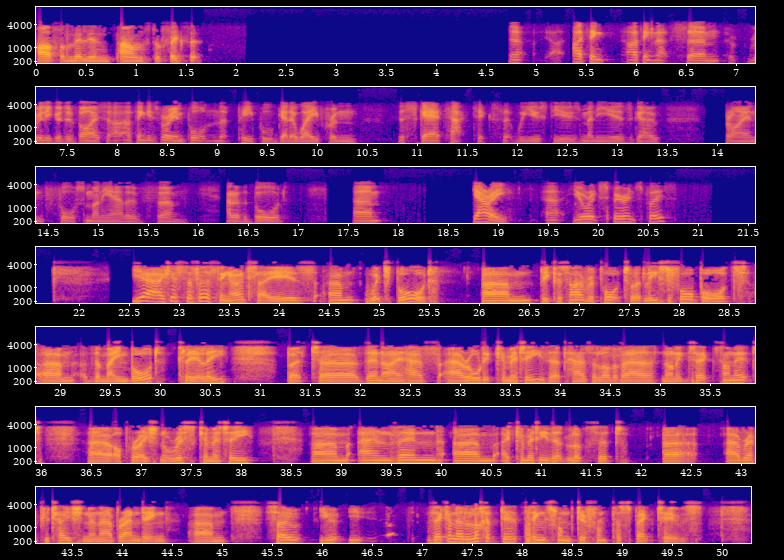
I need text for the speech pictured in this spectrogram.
half a million pounds to fix it. I think I think that's um, really good advice. I think it's very important that people get away from the scare tactics that we used to use many years ago, try and force money out of um, out of the board. Um, Gary, uh, your experience, please. Yeah, I guess the first thing I'd say is um, which board, um, because I report to at least four boards. Um, the main board, clearly, but uh, then I have our audit committee that has a lot of our non-execs on it, our operational risk committee, um, and then um, a committee that looks at uh, our reputation and our branding. Um, so you, you, they're going to look at things from different perspectives.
